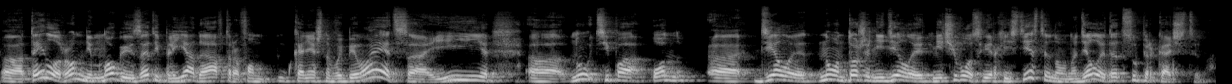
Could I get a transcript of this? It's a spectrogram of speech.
э, Тейлор, он немного из этой плеяды авторов, он, конечно, выбивается и, э, ну, типа, он делает, ну, он тоже не делает ничего сверхъестественного, но делает это супер качественно.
